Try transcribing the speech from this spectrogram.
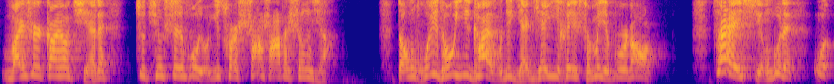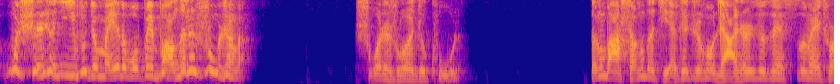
完事刚要起来，就听身后有一串沙沙的声响。等回头一看，我就眼前一黑，什么也不知道了。再醒过来，我我身上衣服就没了，我被绑在了树上了。”说着说着就哭了。等把绳子解开之后，俩人就在四外圈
